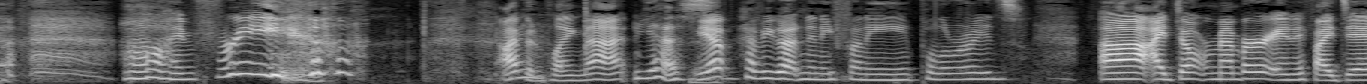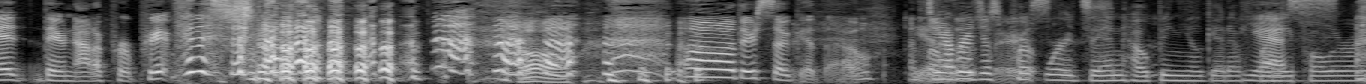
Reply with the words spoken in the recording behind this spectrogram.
I'm free. I've been playing that. Yes. Yep. Have you gotten any funny Polaroids? Uh, I don't remember, and if I did, they're not appropriate for this show. Oh, oh, they're so good though. I Do love you ever just bears. put words in hoping you'll get a Yes. funny Polaroid?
